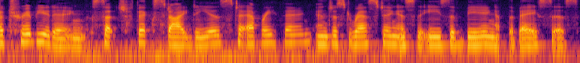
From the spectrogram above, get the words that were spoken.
attributing such fixed ideas to everything and just resting as the ease of being at the basis,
